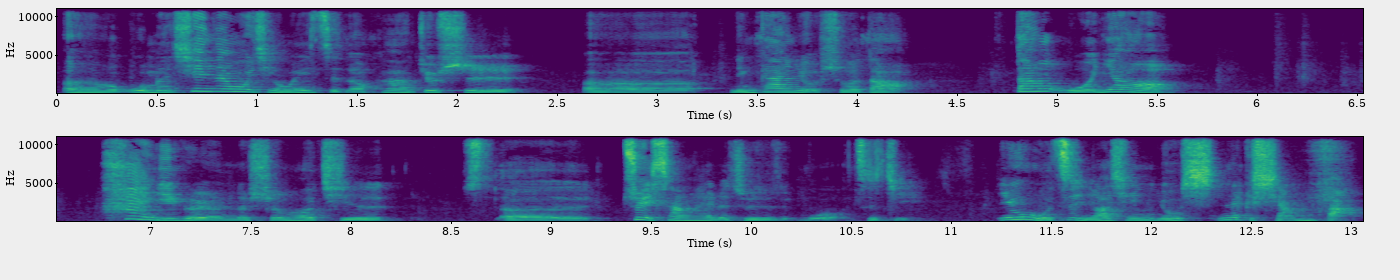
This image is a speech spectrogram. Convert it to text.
呃，我们现在目前为止的话，就是呃，您刚刚有说到，当我要害一个人的时候，其实呃，最伤害的就是我自己，因为我自己要先有那个想法。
